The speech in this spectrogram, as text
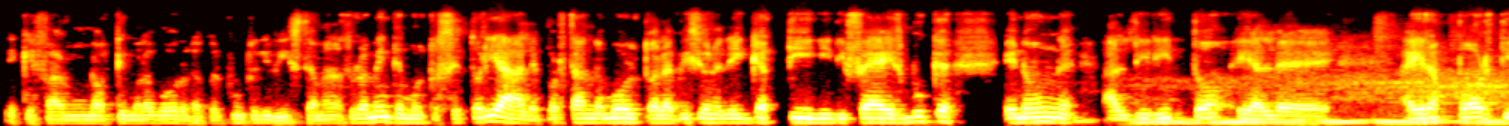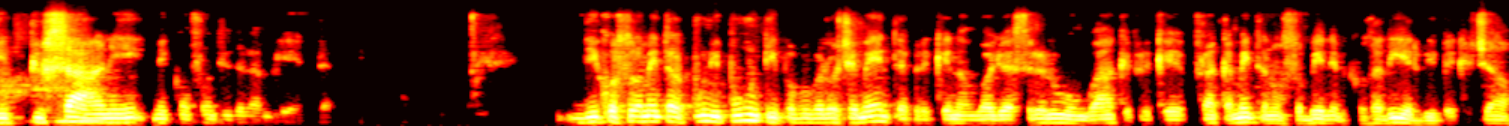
e che fa un ottimo lavoro da quel punto di vista, ma naturalmente molto settoriale, portando molto alla visione dei gattini di Facebook e non al diritto e alle, ai rapporti più sani nei confronti dell'ambiente. Dico solamente alcuni punti proprio velocemente perché non voglio essere lungo, anche perché francamente non so bene cosa dirvi, perché cioè,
